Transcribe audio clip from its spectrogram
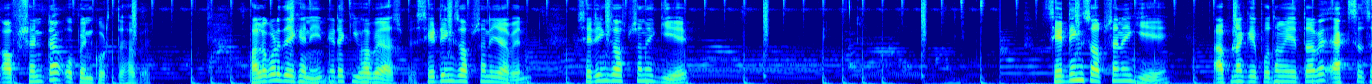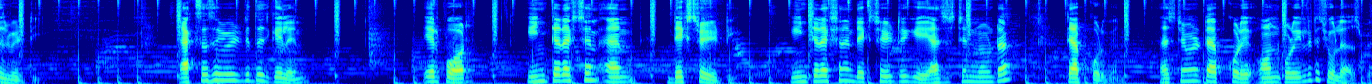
অপশানটা ওপেন করতে হবে। ভালো করে দেখে নিন এটা কীভাবে আসবে। সেটিংস অপশানে যাবেন। সেটিংস অপশানে গিয়ে সেটিংস অপশানে গিয়ে আপনাকে প্রথমে যেতে হবে অ্যাক্সেসিবিলিটি অ্যাক্সেসিবিলিটিতে গেলেন, এরপর interaction and dexterity interaction and dexterity গিয়ে অ্যাসিস্ট্যান্ট মেনুটা ট্যাপ করবেন। অ্যাসিস্ট্যান্ট মেনু ট্যাপ করে অন করে দিলে এটা চলে আসবে।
